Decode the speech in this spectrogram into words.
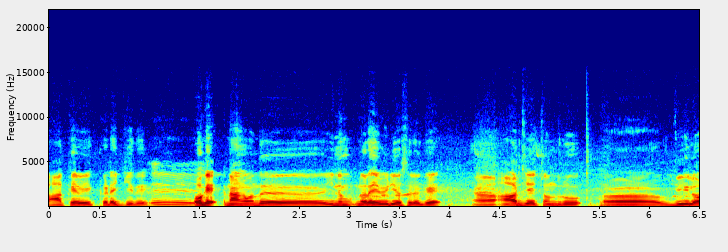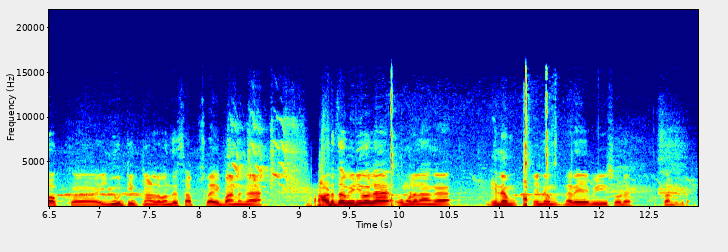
பார்க்கவே கிடைக்குது. ஓகே நாங்கள் வந்து இன்னும் நிறைய வீடியோஸ் இருக்குது ஆர்ஜே சந்துரு வீலாக் யூடியூப் சேனலை வந்து சப்ஸ்கிரைப் பண்ணுங்கள் அடுத்த வீடியோவில் உங்களை நாங்கள் இன்னும் இன்னும் நிறைய வீடியோஸோட சந்திக்கிறோம்.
